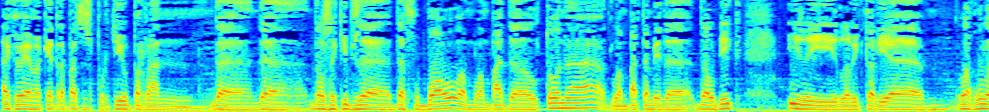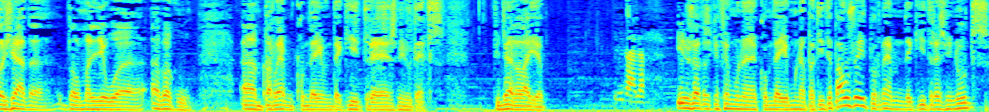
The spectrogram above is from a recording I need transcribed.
acabem aquest repàs esportiu parlant de, de, dels equips de, de futbol amb l'empat del Tona, l'empat també de, del Vic i li- la victòria, la golejada del Manlleu a, a Begú. En parlem, com dèiem, d'aquí 3 minutets. Fins ara, Laia. Fins ara. I nosaltres que fem una, com dèiem, una petita pausa i tornem d'aquí 3 minuts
